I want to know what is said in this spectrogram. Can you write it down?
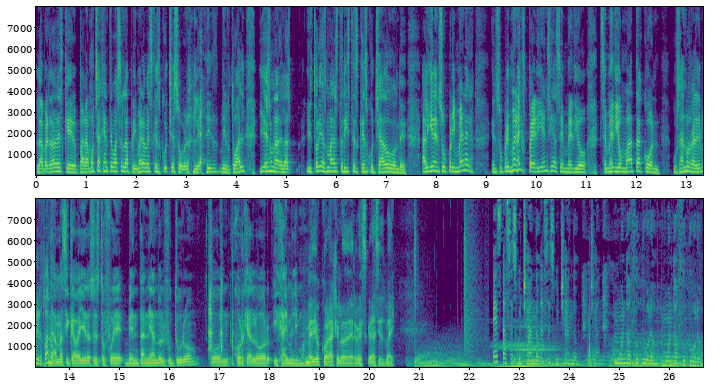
la verdad es que para mucha gente va a ser la primera vez que escuche sobre realidad virtual y es una de las historias más tristes que he escuchado donde alguien en su primera, en su primera experiencia se medio, se medio mata con usando realidad virtual. Damas y caballeros, esto fue Ventaneando el Futuro con Jorge Alor y Jaime Limón. Me dio coraje lo de Derbez. Gracias, bye. Estás escuchando. Estás escuchando. escuchando. Mundo futuro. Mundo futuro.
